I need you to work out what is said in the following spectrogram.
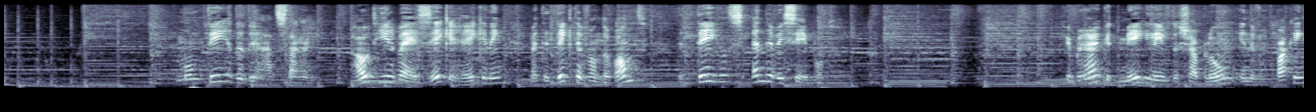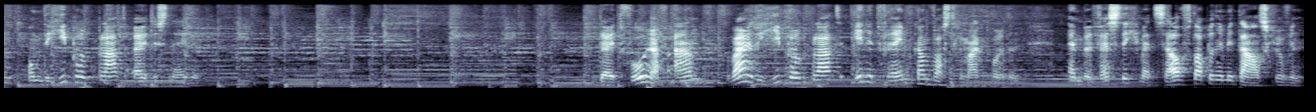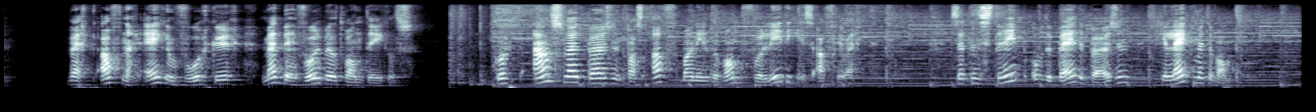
Monteer de draadstangen. Houd hierbij zeker rekening met de dikte van de wand, de tegels en de wc-pot. Gebruik het meegeleverde schabloon in de verpakking om de gyproplaat uit te snijden. Duid vooraf aan waar de gyproplaat in het frame kan vastgemaakt worden en bevestig met zelftappende metaalschroeven. Werk af naar eigen voorkeur met bijvoorbeeld wandtegels. Kort aansluitbuizen pas af wanneer de wand volledig is afgewerkt. Zet een streep op de beide buizen gelijk met de wand.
